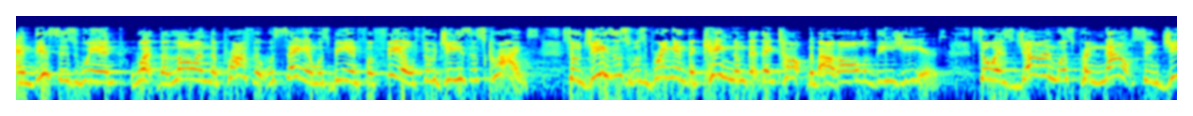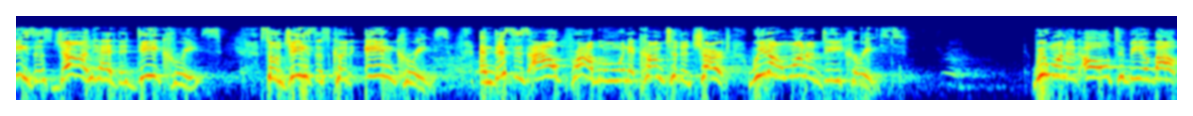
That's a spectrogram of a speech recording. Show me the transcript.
and this is when what the law and the prophet was saying was being fulfilled through Jesus Christ. So Jesus was bringing the kingdom that they talked about all of these years. So as John was pronouncing Jesus, John had to decrease so Jesus could increase. And this is our problem when it comes to the church. We don't want to decrease. We want it all to be about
